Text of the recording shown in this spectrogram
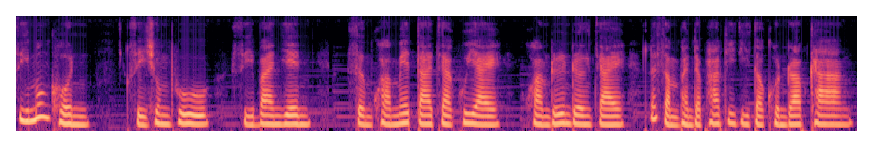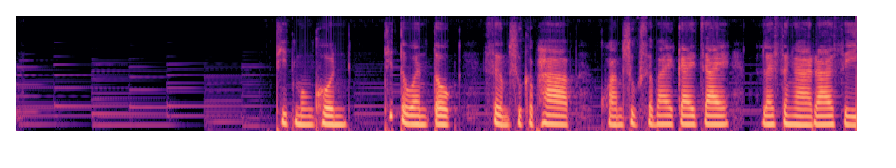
สีมงคล สีชมพู สีบานเย็น เสริมความเมตตาจากผู้ใหญ่ ความรื่นเริงใจ และสัมพันธภาพที่ดีต่อคนรอบข้าง ทิศมงคล ทิศตะวันตก เสริมสุขภาพ ความสุขสบายกายใจ และสง่าราศี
